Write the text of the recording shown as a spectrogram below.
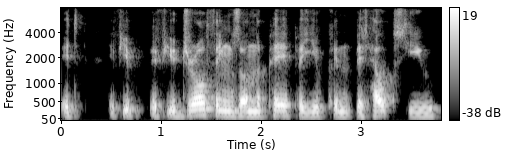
it if you if you draw things on the paper you can it helps you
